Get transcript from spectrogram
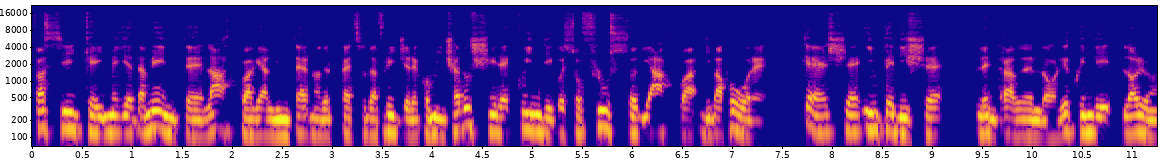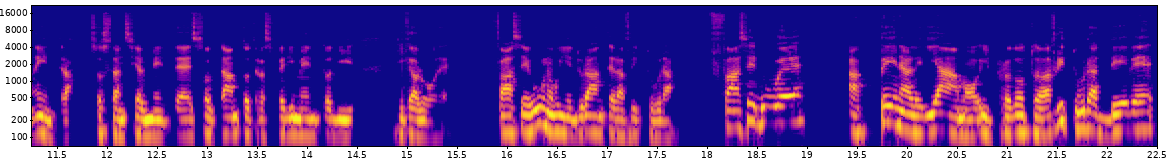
fa sì che immediatamente l'acqua che è all'interno del pezzo da friggere comincia ad uscire e quindi questo flusso di acqua, di vapore che esce impedisce l'entrata dell'olio e quindi l'olio non entra sostanzialmente, è soltanto trasferimento di, di calore. Fase 1, quindi durante la frittura. Fase 2, appena leviamo il prodotto dalla frittura, deve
